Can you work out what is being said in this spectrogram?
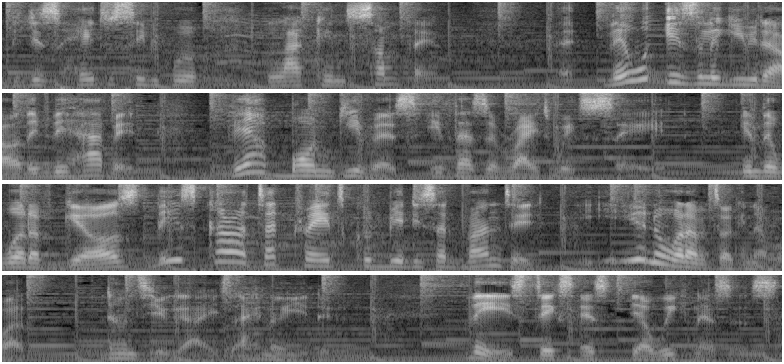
they just hate to see people lacking something. They will easily give it out if they have it. They are born givers, if that's the right way to say it. In the world of girls, these character traits could be a disadvantage. You know what I'm talking about, don't you guys? I know you do. This takes to their weaknesses.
